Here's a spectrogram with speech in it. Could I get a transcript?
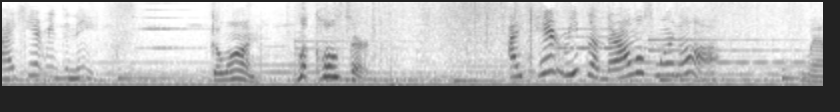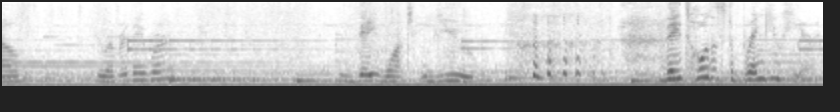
I can't read the names. Go on. Look closer. I can't read them. They're almost worn off. Well, whoever they were, they want you. they told us to bring you here.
